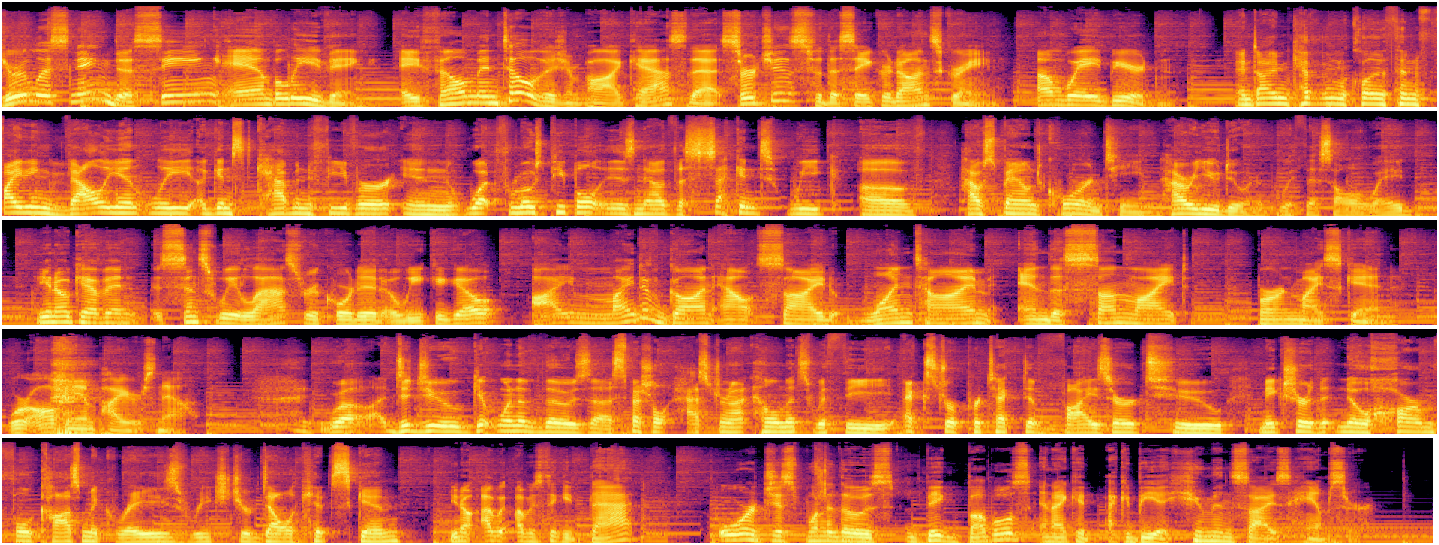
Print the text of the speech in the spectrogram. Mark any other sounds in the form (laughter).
You're listening to Seeing and Believing, a film and television podcast that searches for the sacred on screen. I'm Wade Bearden. And I'm Kevin McClenathan, fighting valiantly against cabin fever in what for most people is now the second week of housebound quarantine. How are you doing with this all, Wade? You know, Kevin, since we last recorded a week ago, I might have gone outside one time and the sunlight burned my skin. We're all vampires now. (laughs) Well, did you get one of those uh, special astronaut helmets with the extra protective visor to make sure that no harmful cosmic rays reached your delicate skin? You know, I, w- I was thinking that, or just one of those big bubbles, and I could I could be a human-sized hamster.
